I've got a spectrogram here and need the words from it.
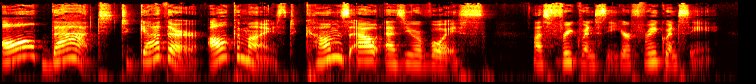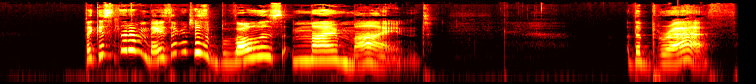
all that together, alchemized, comes out as your voice, as frequency, your frequency. Like, isn't that amazing? It just blows my mind. The breath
